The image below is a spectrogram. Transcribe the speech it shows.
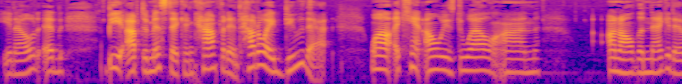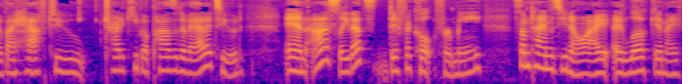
you know, and be optimistic and confident. How do I do that? Well, I can't always dwell on on all the negative. I have to try to keep a positive attitude. And honestly, that's difficult for me. Sometimes, you know, I, I look and I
